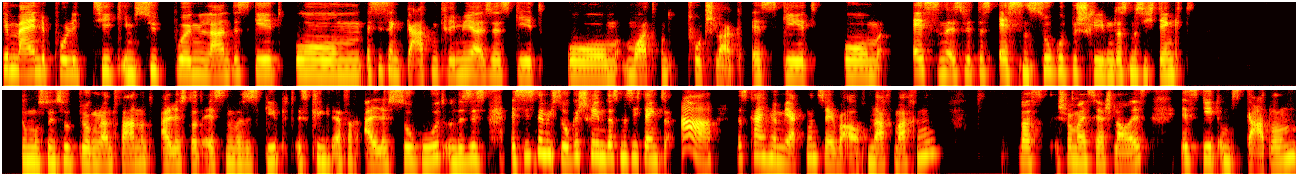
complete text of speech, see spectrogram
Gemeindepolitik im Südburgenland, es geht um, es ist ein Gartenkrimi, also es geht um Mord und Totschlag, es geht um Essen, es wird das Essen so gut beschrieben, dass man sich denkt, du musst ins Südburgenland fahren und alles dort essen, was es gibt. Es klingt einfach alles so gut und es ist, es ist nämlich so geschrieben, dass man sich denkt, so, ah, das kann ich mir merken und selber auch nachmachen. was schon mal sehr schlau ist. Es geht ums Garteln,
